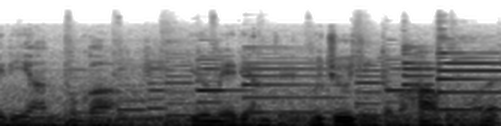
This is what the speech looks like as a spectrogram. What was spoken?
イリアンとかヒューメイリアンって宇宙人とのハーフとかね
